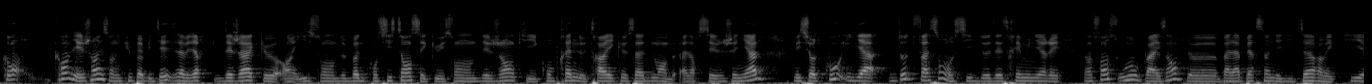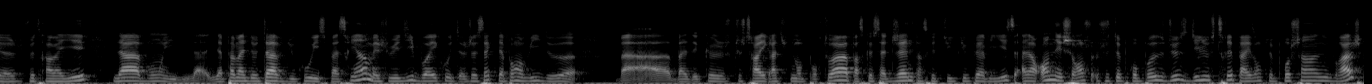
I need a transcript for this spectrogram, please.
quand, quand les gens ils ont une culpabilité, ça veut dire déjà qu'ils sont de bonne consistance et qu'ils sont des gens qui comprennent le travail que ça demande. Alors c'est génial, mais sur le coup, il y a d'autres façons aussi d'être rémunéré. Dans le sens où, par exemple, euh, bah, la personne, l'éditeur avec qui euh, je veux travailler, là, bon, il, a, il a pas mal de taf, du coup, il se passe rien, mais je lui ai dit, bon, écoute, je sais que tu n'as pas envie de. Bah, bah que, je travaille gratuitement pour toi parce que ça te gêne, parce que tu culpabilises. Alors en échange, je te propose juste d'illustrer par exemple le prochain ouvrage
